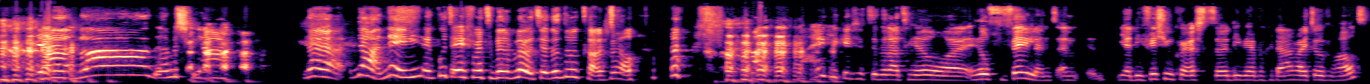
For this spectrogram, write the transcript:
ja, nou, misschien ja. Nou ja, nou, nee, ik moet even met de billen bloot. Ja, dat doe ik trouwens wel. Maar, eigenlijk is het inderdaad heel, uh, heel vervelend. En uh, ja, die Vision Quest uh, die we hebben gedaan, waar je het over had,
